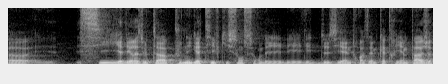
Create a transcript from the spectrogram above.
euh, s'il y a des résultats plus négatifs qui sont sur les, les, deuxième, troisième, quatrième pages,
